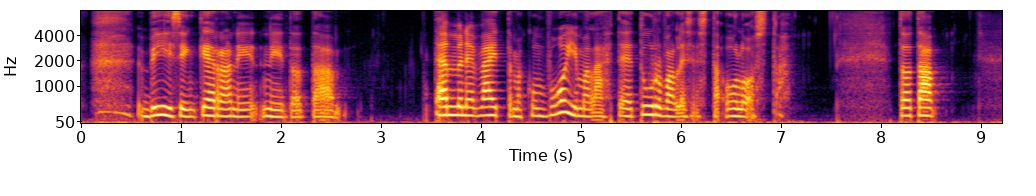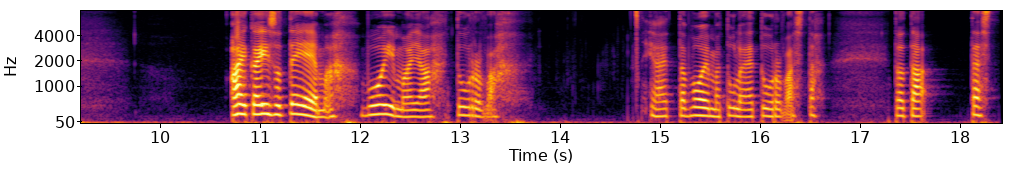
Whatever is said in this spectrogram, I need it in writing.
biisin kerran, niin, niin tota, tämmöinen väittämä, kun voima lähtee turvallisesta olosta. Tota, aika iso teema, voima ja turva, ja että voima tulee turvasta. Tota, tästä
